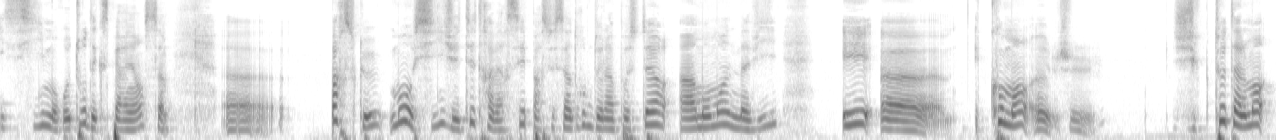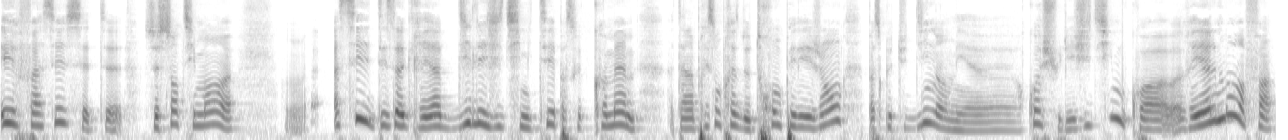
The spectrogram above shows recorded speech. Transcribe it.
ici mon retour d'expérience. Euh, parce que moi aussi, j'ai été traversée par ce syndrome de l'imposteur à un moment de ma vie. Et, euh, comment euh, j'ai totalement effacé ce sentiment assez désagréable d'illégitimité parce que quand même tu as l'impression presque de tromper les gens parce que tu te dis non mais quoi je suis légitime quoi réellement enfin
